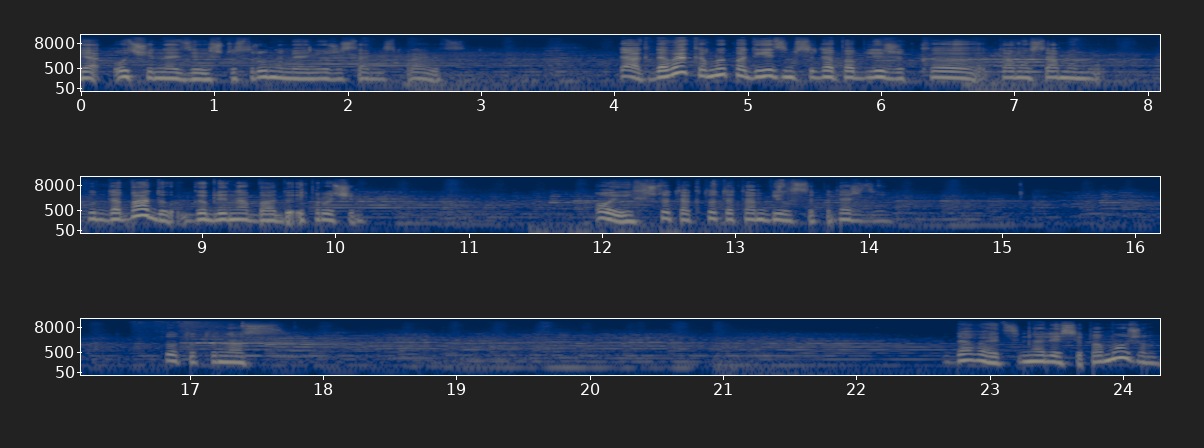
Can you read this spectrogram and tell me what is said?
я очень надеюсь, что с рунами они уже сами справятся. Так, давай-ка мы подъедем сюда поближе к тому самому Гундабаду, Габлинабаду и прочим Ой, что-то кто-то там бился. Подожди. Кто тут у нас? Давай, темнолесье поможем.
